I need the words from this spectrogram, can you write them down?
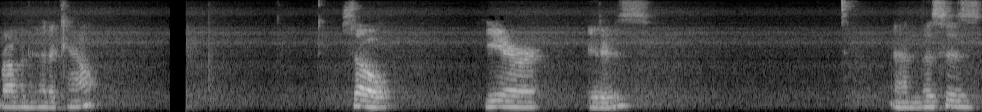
Robinhood account. So here it is. And this is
